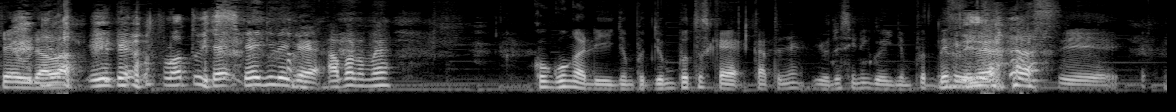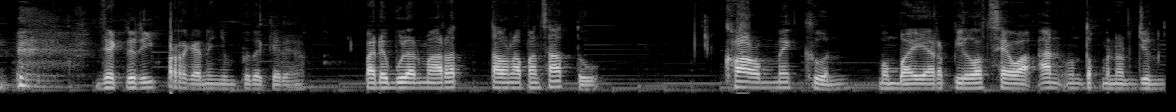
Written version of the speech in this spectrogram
kayak udahlah. Iya kayak Kayak plot twist. kayak kayak gini kayak apa namanya? Kok gue nggak dijemput-jemput terus kayak katanya yaudah sini gue jemput deh Iya. ya sih. Jack the Ripper kan yang jemput akhirnya. Pada bulan Maret tahun 81, Carl McCune membayar pilot sewaan untuk menerjun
